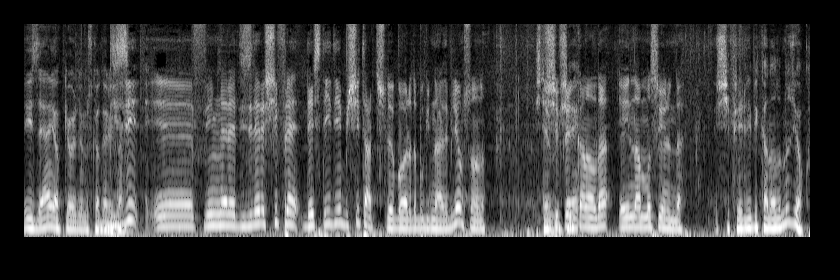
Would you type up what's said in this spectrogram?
İzleyen yok gördüğümüz kadarıyla. Dizi e, filmlere, dizilere şifre desteği diye bir şey tartışılıyor bu arada bugünlerde biliyor musun onu? İşte Şifreli şey- kanalda yayınlanması yönünde. Şifreli bir kanalımız yok.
